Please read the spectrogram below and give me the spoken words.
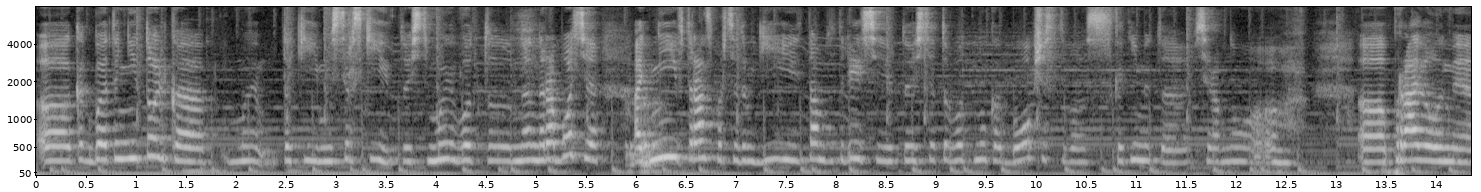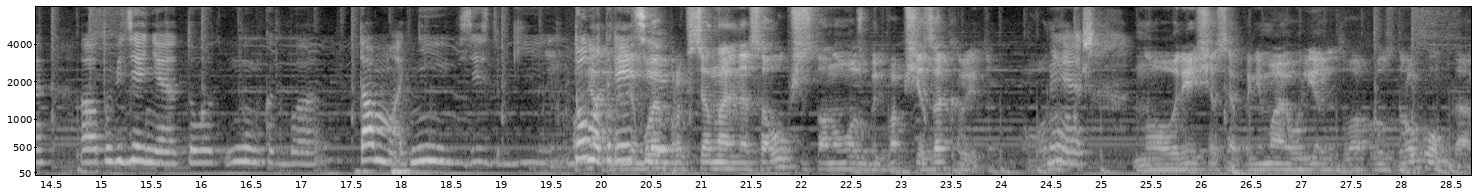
как бы это не только мы такие мастерские, то есть мы вот э, на, на работе одни, в транспорте другие, там-то третьи, то есть это вот, ну, как бы общество с какими-то все равно э, э, правилами э, поведения, то, ну, как бы там одни, здесь другие, дома Понятно, третьи. Любое профессиональное сообщество, оно может быть вообще закрыто. Ну, Конечно. Но речь сейчас, я понимаю, у Лены это вопрос в другом, да.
